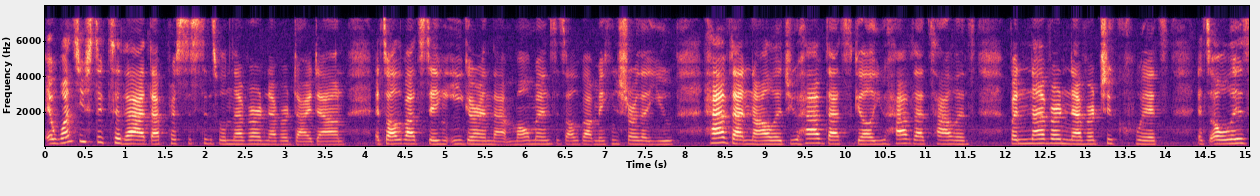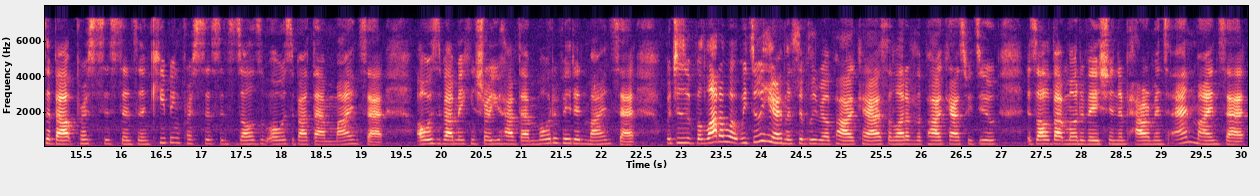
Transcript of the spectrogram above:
And once you stick to that, that persistence will never, never die down. It's all about staying eager in that moment. It's all about making sure that you have that knowledge, you have that skill, you have that talent, but never, never to quit it's always about persistence and keeping persistence is always, always about that mindset. Always about making sure you have that motivated mindset, which is a lot of what we do here in the Simply Real podcast. A lot of the podcasts we do is all about motivation, empowerment, and mindset.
